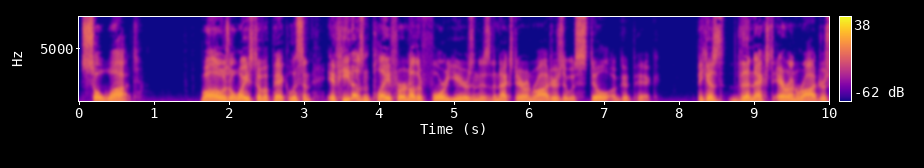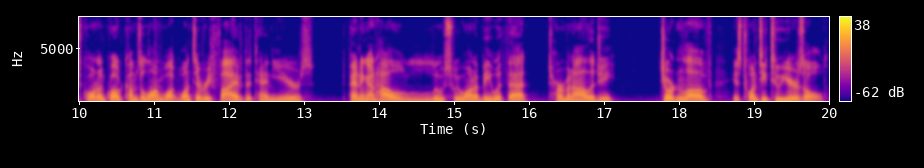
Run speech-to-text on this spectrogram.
So what? Well, it was a waste of a pick. Listen, if he doesn't play for another four years and is the next Aaron Rodgers, it was still a good pick. Because the next Aaron Rodgers, quote unquote, comes along, what, once every five to 10 years? Depending on how loose we want to be with that terminology. Jordan Love is 22 years old.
